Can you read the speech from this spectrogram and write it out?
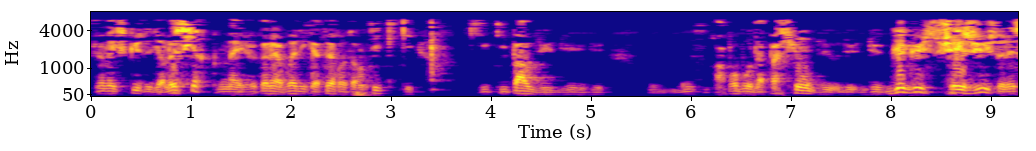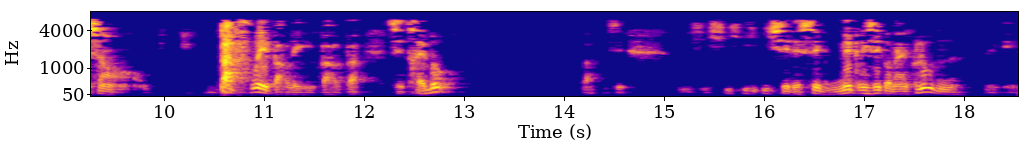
Je, m'excuse de dire le cirque, mais je connais un prédicateur authentique qui, qui, parle du à propos de la passion du, du, Gugus, Jésus se laissant bafouer par les, par, c'est très beau. Il s'est laissé mépriser comme un clown, et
